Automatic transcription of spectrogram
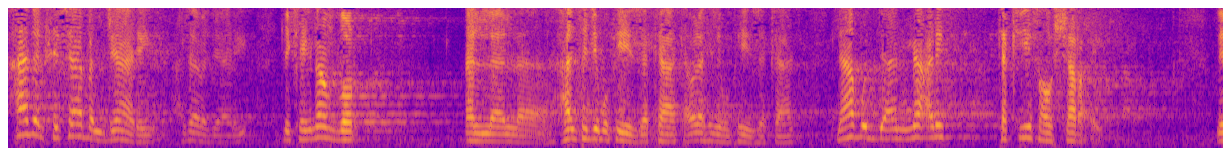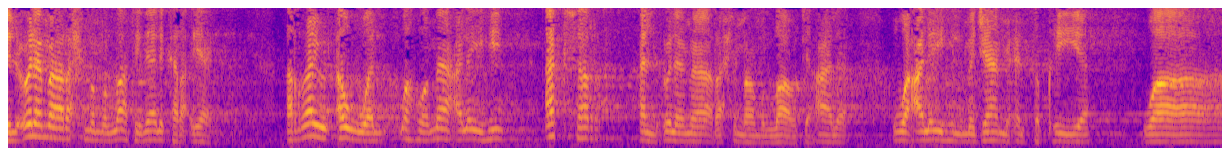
هذا الحساب الجاري الحساب الجاري لكي ننظر هل تجب فيه الزكاة أو لا تجب فيه الزكاة لا بد أن نعرف تكييفه الشرعي. للعلماء رحمهم الله في ذلك رأيان. الرأي الأول وهو ما عليه أكثر العلماء رحمهم الله تعالى وعليه المجامع الفقهية والمجامع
